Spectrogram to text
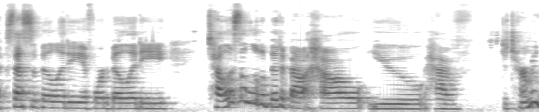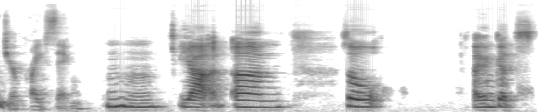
accessibility, affordability, tell us a little bit about how you have determined your pricing. Mm-hmm. Yeah. Um, so I think it's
